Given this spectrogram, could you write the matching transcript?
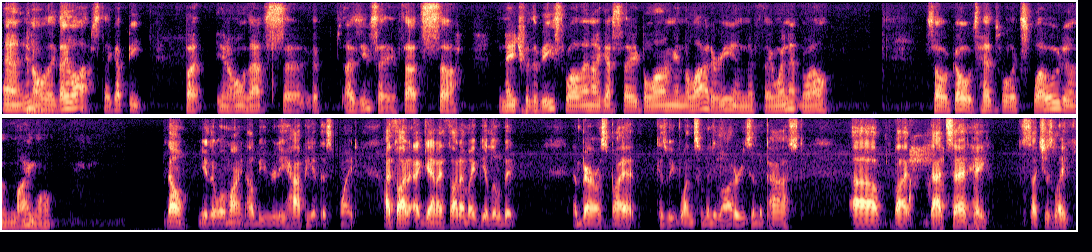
And, you know, they, they lost, they got beat. But, you know, that's, uh, if, as you say, if that's uh, the nature of the beast, well, then I guess they belong in the lottery. And if they win it, well, so it goes. Heads will explode and mine won't. No, neither will mine. I'll be really happy at this point. I thought, again, I thought I might be a little bit embarrassed by it because we've won so many lotteries in the past. Uh, but that said, hey, such is life.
